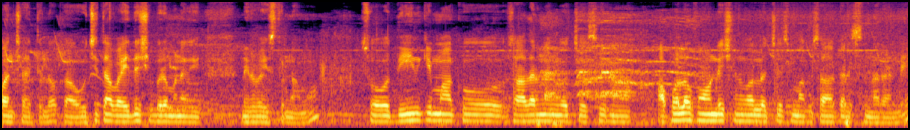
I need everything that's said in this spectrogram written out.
పంచాయతీలో ఒక ఉచిత వైద్య శిబిరం అనేది నిర్వహిస్తున్నాము. సో దీనికి మాకు సాధారణంగా వచ్చేసి మా అపోలో ఫౌండేషన్ వాళ్ళు వచ్చేసి మాకు సహకరిస్తున్నారండి.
